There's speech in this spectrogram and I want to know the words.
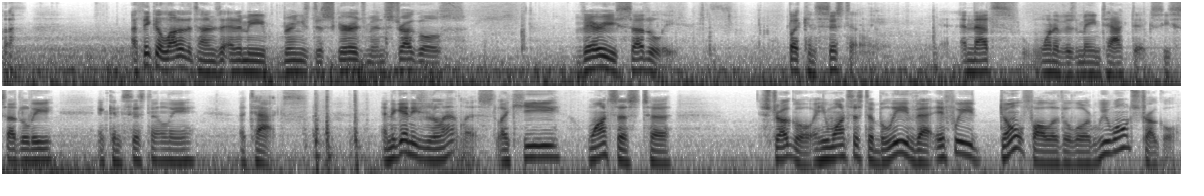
I think a lot of the times the enemy brings discouragement, struggles very subtly, but consistently. And that's one of his main tactics. He subtly and consistently attacks. And again, he's relentless. Like he wants us to struggle. He wants us to believe that if we don't follow the Lord, we won't struggle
